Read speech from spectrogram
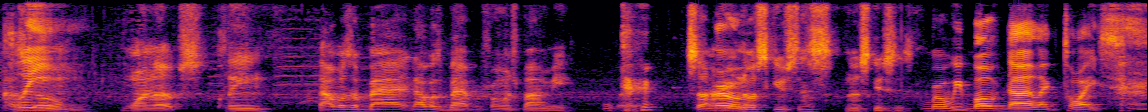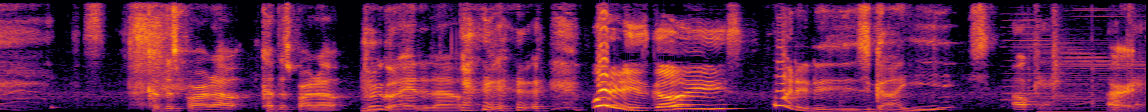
Clean. One ups, clean. That was a bad. That was bad performance by me. Sorry, Bro. no excuses. No excuses. Bro, we both died like twice. Cut this part out. Cut this part out. We're gonna edit out. what it is, guys? what it is, guys? Okay. Alright. Okay.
